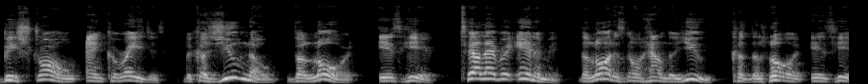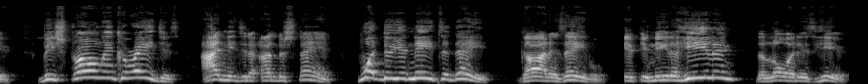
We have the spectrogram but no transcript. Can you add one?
be strong and courageous because you know the Lord is here. Tell every enemy the Lord is going to handle you because the Lord is here. Be strong and courageous. I need you to understand what do you need today? God is able. If you need a healing, the Lord is here.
